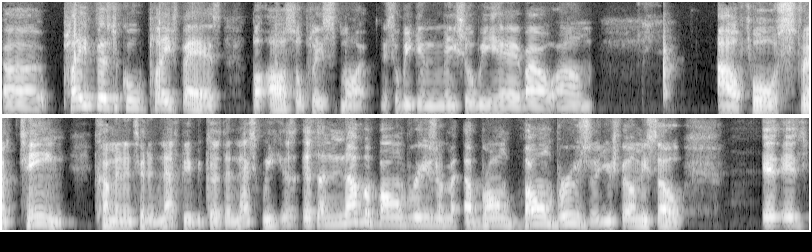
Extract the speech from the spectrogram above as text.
uh play physical, play fast, but also play smart. So we can make sure we have our um our full strength team coming into the next week because the next week is, is another bone bruiser, a bone bone bruiser. You feel me? So it, it's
